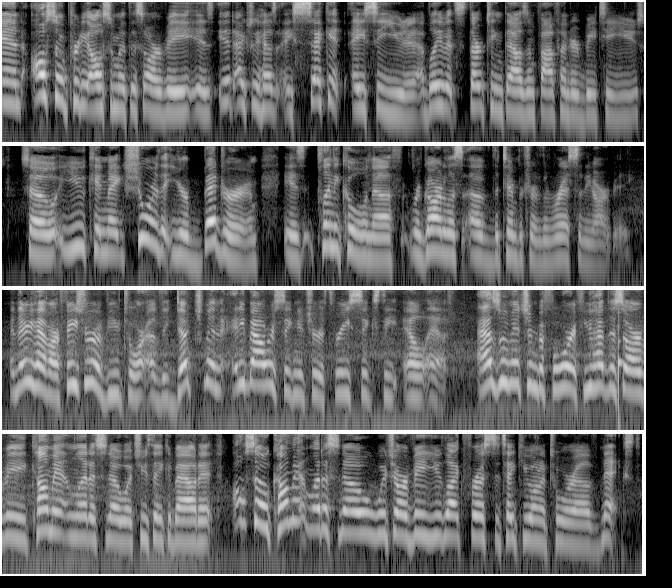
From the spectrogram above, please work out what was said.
And also pretty awesome with this RV is it actually has a second AC unit. I believe it's 13,500 BTUs. So you can make sure that your bedroom is plenty cool enough regardless of the temperature of the rest of the RV. And there you have our feature review tour of the Dutchmen Eddie Bauer Signature 360 LF. As we mentioned before, if you have this RV, comment and let us know what you think about it. Also, comment and let us know which RV you'd like for us to take you on a tour of next.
